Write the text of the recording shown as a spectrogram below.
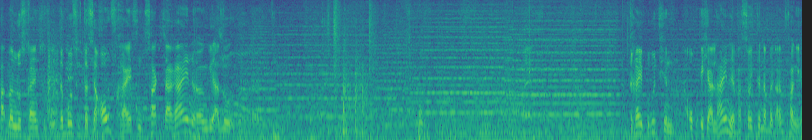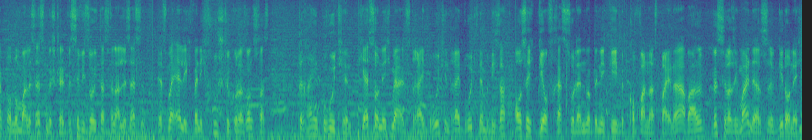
Hat man Lust reinzugehen. Da muss ich das ja aufreißen, zack, da rein irgendwie. Also drei Brötchen, auch ich alleine. Was soll ich denn damit anfangen? Ich habe doch normales Essen bestellt. Wisst ihr, wie soll ich das denn alles essen? Jetzt mal ehrlich, wenn ich Frühstück oder sonst was, drei Brötchen. Ich esse doch nicht mehr als drei Brötchen. Drei Brötchen, dann bin ich satt. Außer ich gehe auf Fresstoilette, dann bin ich, gehe ich mit Kopf anders bei. Ne? Aber wisst ihr, was ich meine? Das äh, geht doch nicht.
